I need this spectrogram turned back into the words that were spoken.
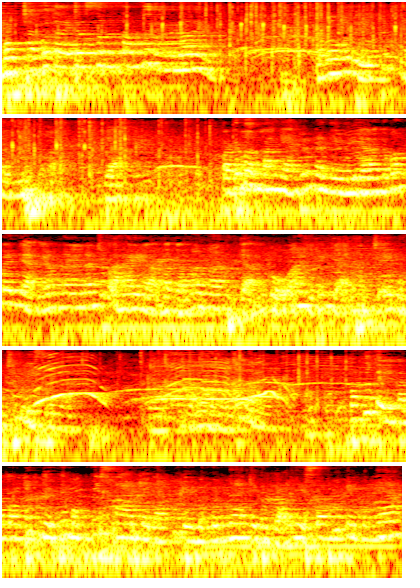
một tràng vỗ tay cho xuân tâm quý vị ơi cảm ơn quý vị rất là nhiều. Dạ. Và cảm ơn ban nhạc rất là nhiều. Dạ cảm ơn ban nhạc ngày hôm nay. Nó rất là hay ạ. Và cảm ơn ờ, uh, tình cảm của những khán giả thành trẻ một chút đi. Xe dạ, cảm ơn rất là và quý vị mà còn rất nhiều cái một phía sau thì là thì mình luôn nha thì mình gọi gì sớm quý vị mình nha.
